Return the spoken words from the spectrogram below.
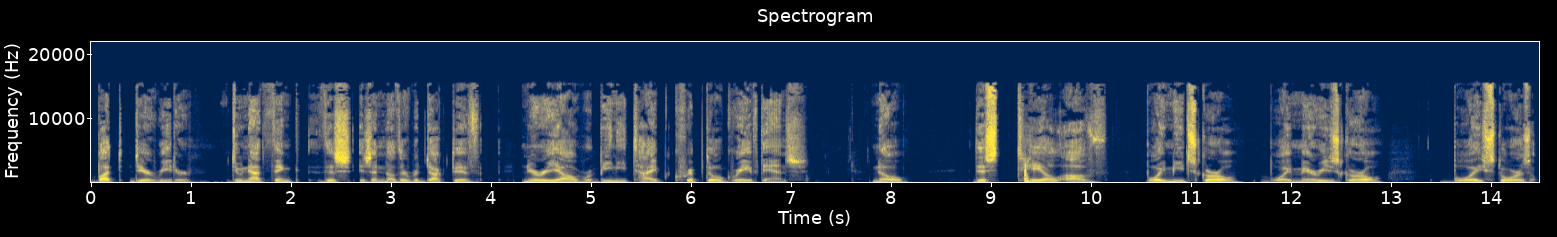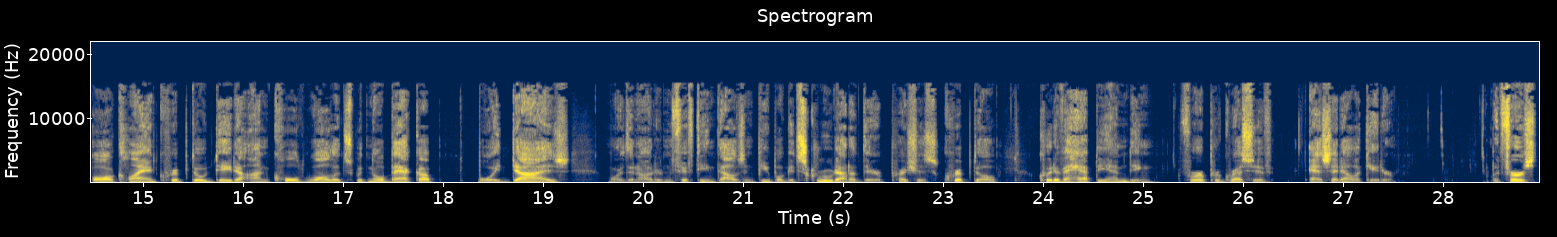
But, dear reader, do not think this is another reductive Nouriel Roubini type crypto grave dance. No, this tale of boy meets girl, boy marries girl, Boy stores all client crypto data on cold wallets with no backup. Boy dies. More than 115,000 people get screwed out of their precious crypto. Could have a happy ending for a progressive asset allocator. But first,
